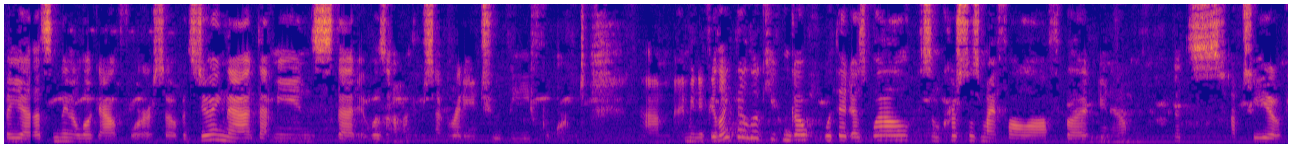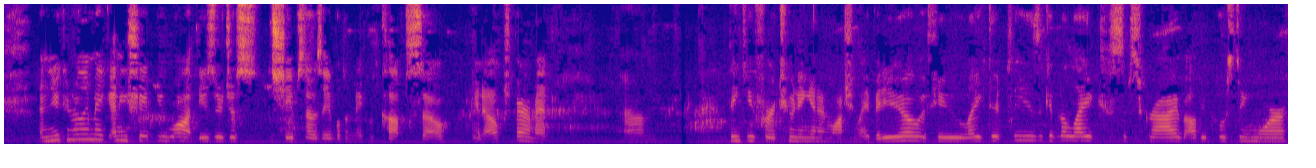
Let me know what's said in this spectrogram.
but yeah, that's something to look out for. So if it's doing that, that means that it wasn't 100% ready to be formed. Um, I mean, if you like that look, you can go with it as well. Some crystals might fall off, but you know, it's up to you. And you can really make any shape you want. These are just the shapes I was able to make with cups, so, you know, experiment. Um, thank you for tuning in and watching my video. If you liked it, please give it a like, subscribe. I'll be posting more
